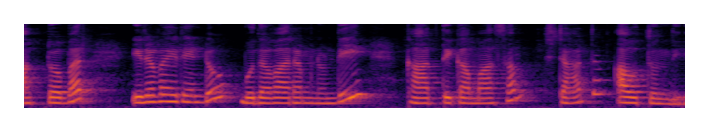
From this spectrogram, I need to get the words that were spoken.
అక్టోబర్ ఇరవై రెండు బుధవారం నుండి కార్తీక మాసం స్టార్ట్ అవుతుంది.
